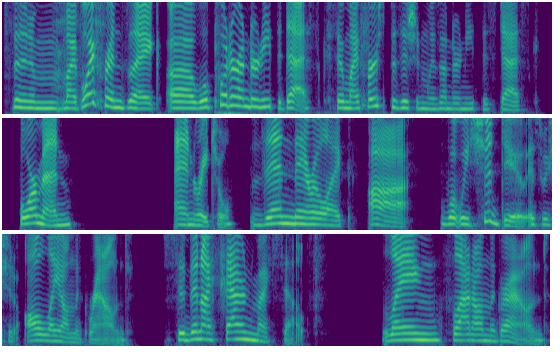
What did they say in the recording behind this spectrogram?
So then my boyfriend's like, uh, we'll put her underneath the desk. So my first position was underneath this desk. Four men and Rachel. Then they were like, ah, what we should do is we should all lay on the ground. So then I found myself laying flat on the ground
